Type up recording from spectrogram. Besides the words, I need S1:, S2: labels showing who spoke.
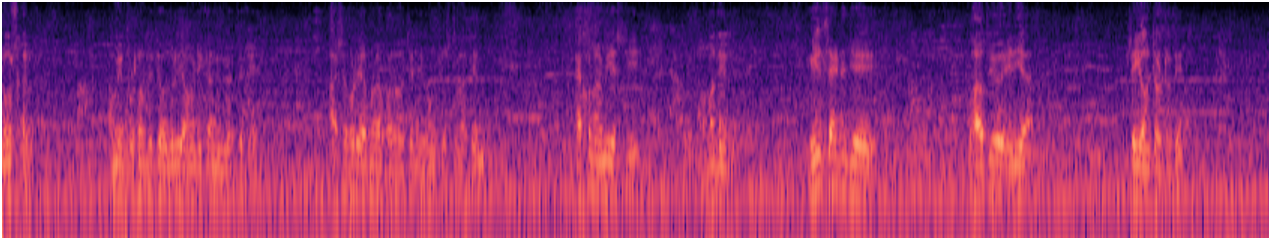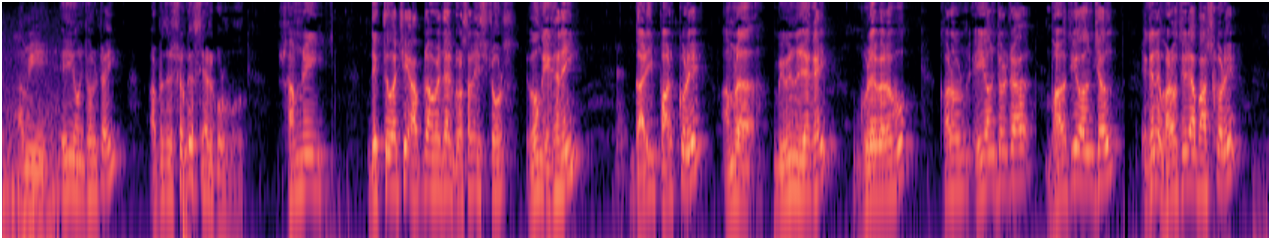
S1: নমস্কার। আমি Prashant Chowdhury, America, New York থেকে। আশা করি আপনারা ভালো আছেন এবং সুস্থ আছেন। এখন আমি এসেছি আমাদের হিল সাইডে যে ভারতীয় এরিয়া, সেই অঞ্চলটাতে। আমি এই অঞ্চলটাই আপনাদের সঙ্গে শেয়ার করব। সামনেই দেখতে পাচ্ছি আপনার বাজার গ্রসারি স্টোর্স এবং এখানেই গাড়ি পার্ক করে আমরা বিভিন্ন জায়গায় ঘুরে বেড়াবো। কারণ এই অঞ্চলটা ভারতীয় অঞ্চল, এখানে ভারতীয়রা বাস করে,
